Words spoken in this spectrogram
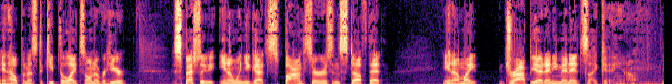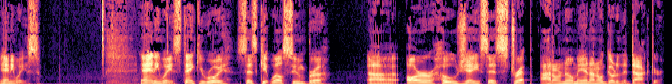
in helping us to keep the lights on over here. Especially, you know, when you got sponsors and stuff that, you know, might drop you at any minute. It's like, uh, you know. Anyways. Anyways, thank you, Roy. Says, get well soon, bruh. Uh, R. Hoj says strep. I don't know, man. I don't go to the doctor.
